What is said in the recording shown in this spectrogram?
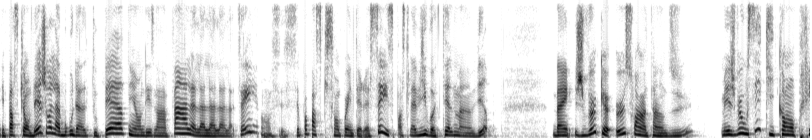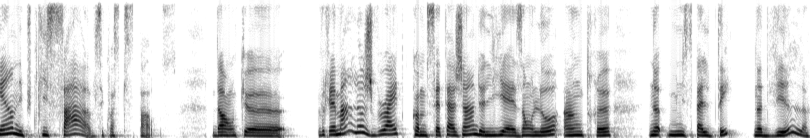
mais parce qu'ils ont déjà la broue dans le toupette, ils ont des enfants, là, là, là, là, là, tu sais, c'est pas parce qu'ils sont pas intéressés, c'est parce que la vie va tellement vite. Ben, je veux que eux soient entendus, mais je veux aussi qu'ils comprennent et puis qu'ils savent c'est quoi ce qui se passe. Donc, euh, vraiment, là, je veux être comme cet agent de liaison-là entre notre municipalité, notre ville,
